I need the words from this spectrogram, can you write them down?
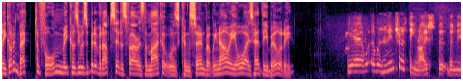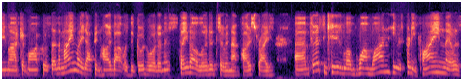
he got him back to form because he was a bit of an upset as far as the market was concerned, but we know he always had the ability. Yeah, it was an interesting race, the, the Newmarket, Michael. So the main lead up in Hobart was the Goodwood, and as Steve alluded to in that post race, um, first accused of 1 1. He was pretty plain. There was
